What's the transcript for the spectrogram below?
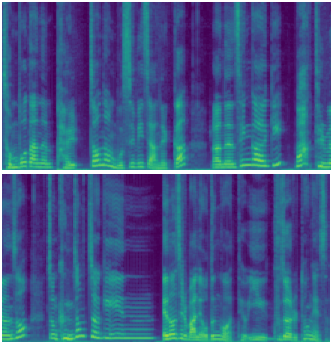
전보다는 발전한 모습이지 않을까라는 생각이 막 들면서 좀 긍정적인 에너지를 많이 얻은 것 같아요. 이 음. 구절을 통해서.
